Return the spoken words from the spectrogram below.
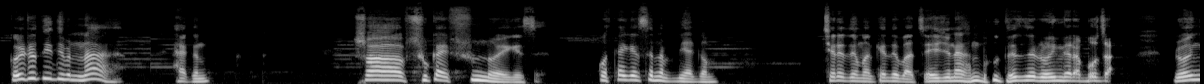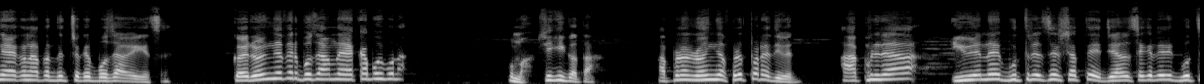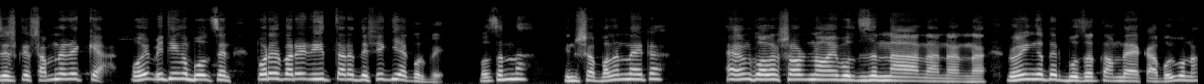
কলিটা দিয়ে দেবেন না? এখন সব শুকায় শূন্য হয়ে গেছে। কোথায় গেছেন আপনি একদম ছেড়ে দে আমার কেঁদে পাচ্ছে এই জন্য এখন বলতেছে রোহিঙ্গারা বোঝা। রোহিঙ্গা এখন আপনাদের চোখে বোঝা হয়ে গেছে। কই রোহিঙ্গাদের বোঝা, আমরা একা বইব না? উমা সে কি কথা। আপনারা রোহিঙ্গা ফেরত পাঠিয়ে দিবেন। আপনারা ইউএনএ গুতরেসের সাথে জেনারেল সেক্রেটারি গুতরেসকে সামনে রেখে ওই মিটিং এ বলছেন, পরের বারের ঈদ তারা দেশে গিয়া করবে। বলছেন না? সব বলেন না এটা? এখন গলার স্বর নয়, বলতেছেন, না না না না। রোহিঙ্গাদের বোঝা তো আমরা একা বইব না।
